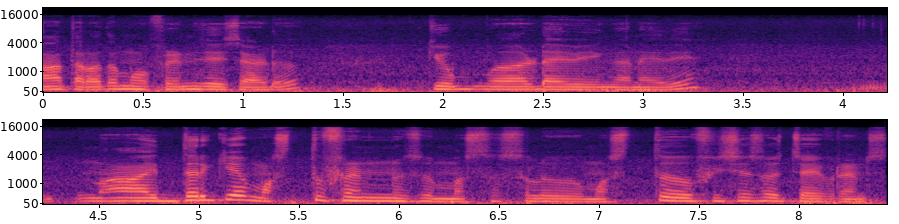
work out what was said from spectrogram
నా తర్వాత మా ఫ్రెండ్ చేశాడు క్యూబ్ డైవింగ్ అనేది. మా ఇద్దరికే మస్తు ఫ్రెండ్స్ మస్తు అసలు మస్తు ఫిషెస్ వచ్చాయి ఫ్రెండ్స్.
